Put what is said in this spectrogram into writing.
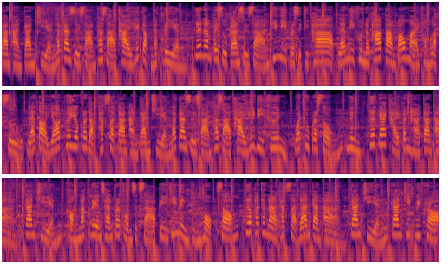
การอ่านการเขียน และการสื่อสารภาษาไทยให้กับนักเรียน เพื่อนำไปสู่การสื่อสารที่มีประสิทธิภาพ และมีคุณภาพตามเป้าหมายของหลักสูตร และต่อยอดเพื่อยกระดับทักษะการอ่านการเขียน และการสื่อสารภาษาไทยให้ดีขึ้น วัตถุประสงค์ 1. เพื่อแก้ไขปัญหาการอ่าน การเขียนของนักเรียนชั้นประถมศึกษาปีที่1ถึง6 2. เพื่อพัฒนาทักษะด้านการอ่าน การเขียน การคิดวิเคราะห์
